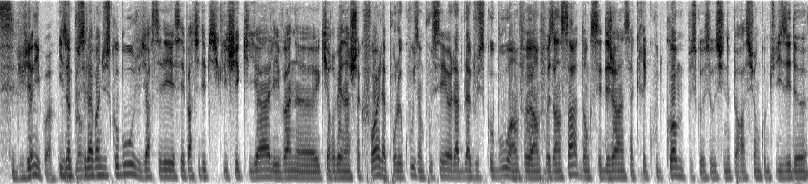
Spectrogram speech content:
c'est du génie, quoi. Ils ont poussé la vanne jusqu'au bout. Je veux dire, c'est parti des petits clichés qu'il y a, les vannes euh, qui reviennent à chaque fois. Et là, pour le coup, ils ont poussé euh, la blague jusqu'au bout en, en faisant ça. Donc, c'est déjà un sacré coup de com, puisque c'est aussi une opération, comme tu disais, de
